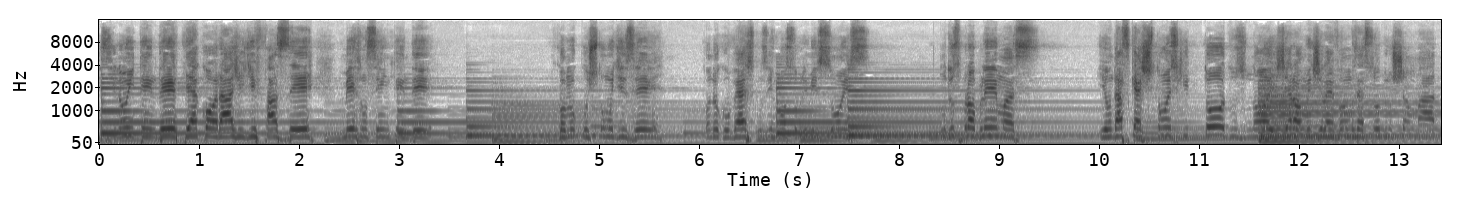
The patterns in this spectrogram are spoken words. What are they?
E se não entender, ter a coragem de fazer, mesmo sem entender. Como eu costumo dizer, quando eu converso com os irmãos sobre missões, um dos problemas e uma das questões que todos nós geralmente levamos é sobre o chamado.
